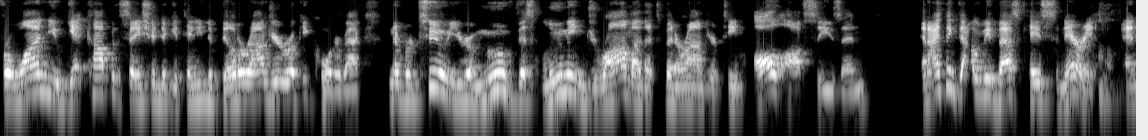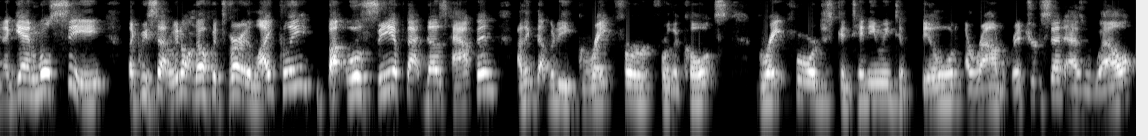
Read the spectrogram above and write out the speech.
for one, you get compensation to continue to build around your rookie quarterback. Number two, you remove this looming drama that's been around your team all off season. And I think that would be best case scenario. And again, we'll see. Like we said, we don't know if it's very likely, but we'll see if that does happen. I think that would be great for for the Colts. Great for just continuing to build around Richardson as well.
